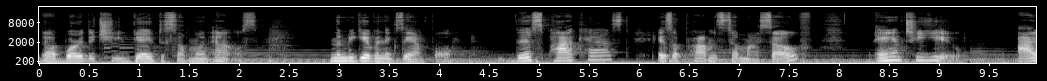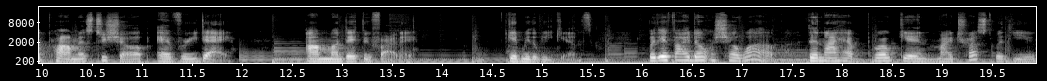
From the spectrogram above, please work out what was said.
the word that you gave to someone else. Let me give an example. This podcast is a promise to myself and to you. I promise to show up every day on Monday through Friday. Give me the weekends. But if I don't show up, then I have broken my trust with you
